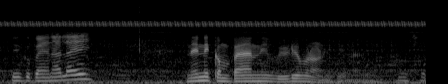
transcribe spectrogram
ਤੁਸੀਂ ਕਪੈਨ ਵਾਲਾ ਏ ਨਹੀਂ ਨਹੀਂ ਕੰਪੈਨ ਨਹੀਂ ਵੀਡੀਓ ਬਣਾਉਣੀ ਸੀ ਇਹਨਾਂ ਦੀ। ਅੱਛਾ।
